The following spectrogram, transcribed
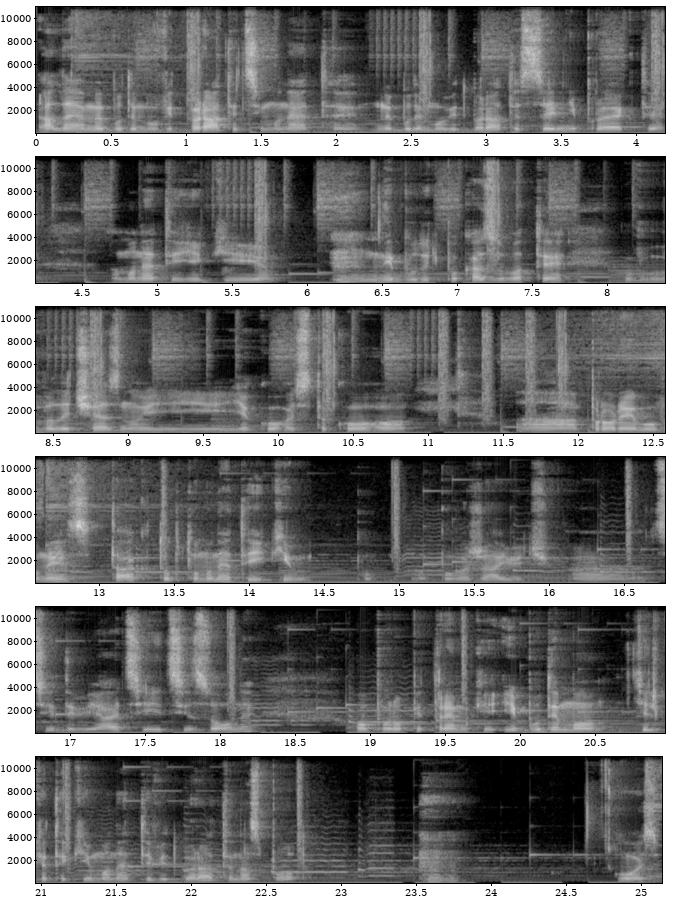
Але ми будемо відбирати ці монети. Ми будемо відбирати сильні проекти, монети, які не будуть показувати величезної якогось такого прориву вниз. Так? Тобто монети, які поважають ці девіації, ці зони опору підтримки, і будемо тільки такі монети відбирати на спот. Ось.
